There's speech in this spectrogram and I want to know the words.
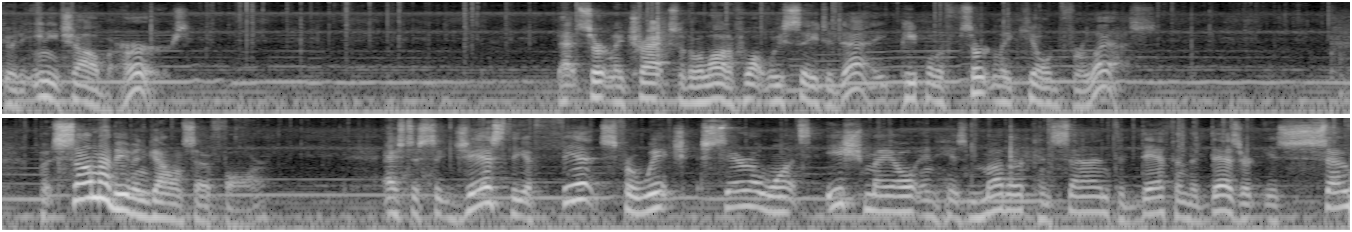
go to any child but hers. That certainly tracks with a lot of what we see today. People have certainly killed for less. But some have even gone so far as to suggest the offense for which Sarah wants Ishmael and his mother consigned to death in the desert is so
